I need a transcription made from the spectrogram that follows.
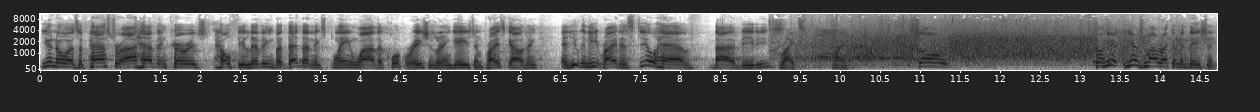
you know, as a pastor, I have encouraged healthy living, but that doesn't explain why the corporations are engaged in price gouging. And you can eat right and still have diabetes. Right, right. So, so here, here's my recommendation.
